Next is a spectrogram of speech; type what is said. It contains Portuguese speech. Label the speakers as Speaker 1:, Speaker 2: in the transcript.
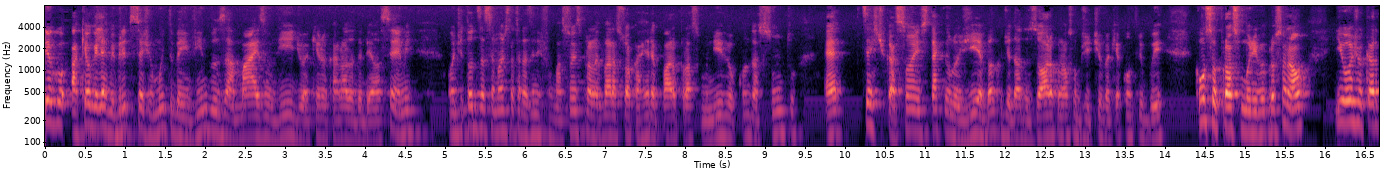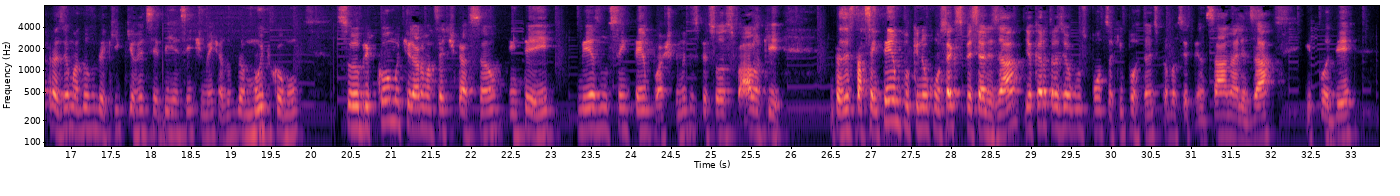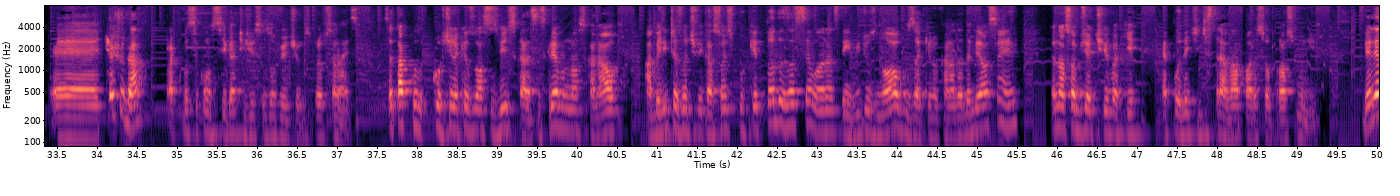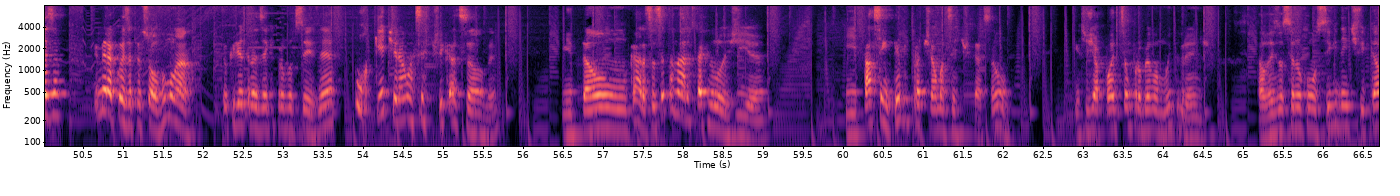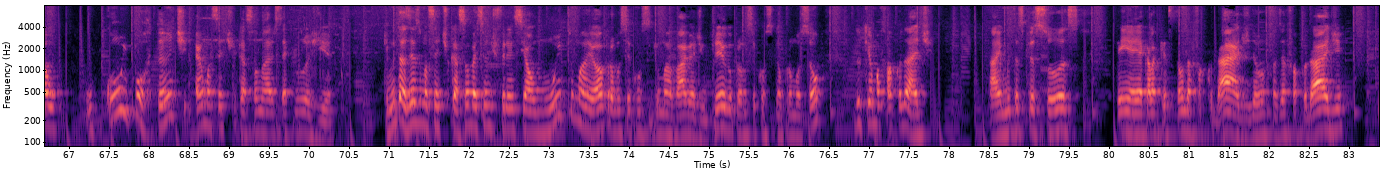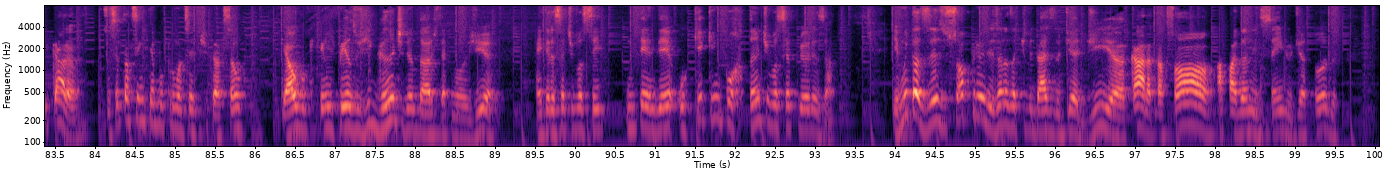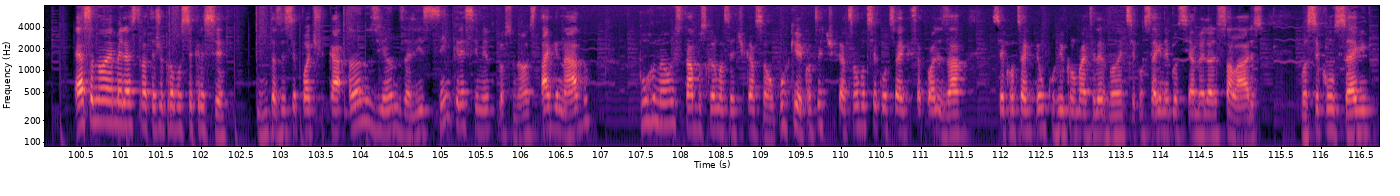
Speaker 1: amigo, aqui é o Guilherme Brito, sejam muito bem-vindos a mais um vídeo aqui no canal da DBLCM, onde todas as semanas está trazendo informações para levar a sua carreira para o próximo nível, quando o assunto é certificações, tecnologia, banco de dados Oracle. Nosso objetivo aqui é contribuir com o seu próximo nível profissional. E hoje eu quero trazer uma dúvida aqui que eu recebi recentemente, uma dúvida muito comum, sobre como tirar uma certificação em TI mesmo sem tempo. Acho que muitas pessoas falam que muitas vezes está sem tempo, que não consegue se especializar, e eu quero trazer alguns pontos aqui importantes para você pensar, analisar e poder é, te ajudar para que você consiga atingir seus objetivos profissionais. Você está curtindo aqui os nossos vídeos, cara? Se inscreva no nosso canal, habilite as notificações, porque todas as semanas tem vídeos novos aqui no canal da DBLCM. E o nosso objetivo aqui é poder te destravar para o seu próximo nível. Beleza? Primeira coisa, pessoal, vamos lá. Eu queria trazer aqui para vocês, né? Por que tirar uma certificação, né? Então, cara, se você está na área de tecnologia e está sem tempo para tirar uma certificação, isso já pode ser um problema muito grande. Talvez você não consiga identificar o, o quão importante é uma certificação na área de tecnologia. Que muitas vezes uma certificação vai ser um diferencial muito maior para você conseguir uma vaga de emprego, para você conseguir uma promoção, do que uma faculdade. Aí muitas pessoas têm aí aquela questão da faculdade, de eu vou fazer a faculdade. E, cara, se você está sem tempo para uma certificação, que é algo que tem um peso gigante dentro da área de tecnologia, é interessante você entender o que, que é importante você priorizar. E muitas vezes, só priorizando as atividades do dia a dia, cara, tá só apagando incêndio o dia todo, essa não é a melhor estratégia para você crescer. E muitas vezes você pode ficar anos e anos ali sem crescimento profissional, estagnado, por não estar buscando uma certificação. Por quê? Com a certificação você consegue se atualizar, você consegue ter um currículo mais relevante, você consegue negociar melhores salários, você consegue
